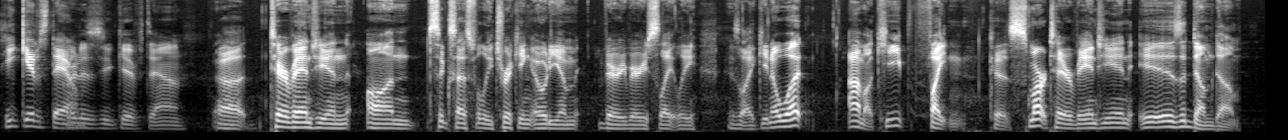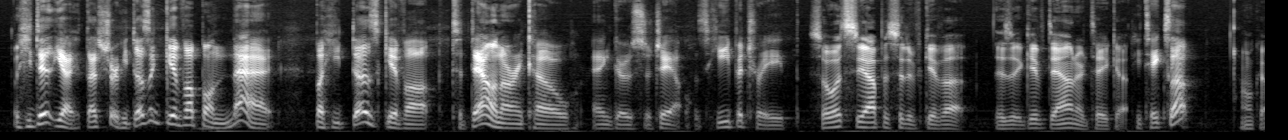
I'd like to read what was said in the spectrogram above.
He gives down. Where does he give down? Uh, Taravangian on successfully tricking Odium very very slightly is like, you know what? I'ma keep fighting because smart Taravangian is a dum dum. He did, yeah, that's true. He doesn't give up on that, but he does give up to Dalinar and Co. and goes to jail. 'Cause He betrayed. So what's the opposite of give up? Is it give down or take up? He takes up. Okay,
